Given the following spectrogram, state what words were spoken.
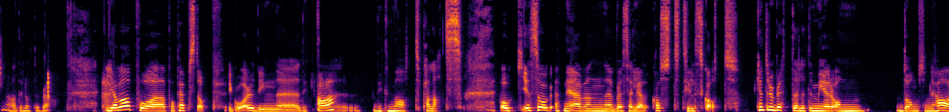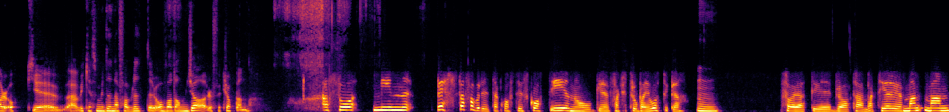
ja, det låter bra. Jag var på, på Pepstop igår, din, eh, ditt, Ja. eh, ditt matpalats. Och jag såg att ni även börjar sälja kosttillskott. Kan inte du berätta lite mer om de som ni har och eh, vilka som är dina favoriter och vad de gör för kroppen? Alltså, min bästa favorit av kosttillskott är nog eh, faktiskt probiotika. Mm. För att det är bra tarmbakterier. Man, man,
